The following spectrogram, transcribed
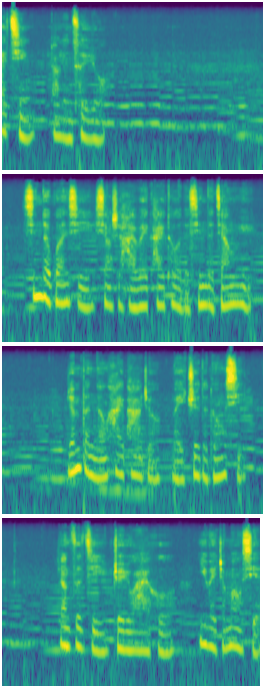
爱情让人脆弱，新的关系像是还未开拓的新的疆域，人本能害怕着未知的东西，让自己坠入爱河意味着冒险。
